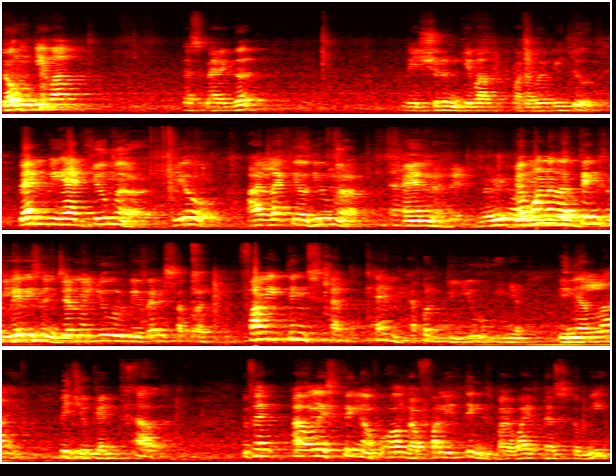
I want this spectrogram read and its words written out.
don't give up. That's very good. We shouldn't give up whatever we do. Then we had humor. Cleo, I like your humor. And, and one of the things, ladies and gentlemen, you will be very surprised. Funny things that can happen to you in your, in your life, which you can tell. In fact, I always think of all the funny things my wife does to me.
